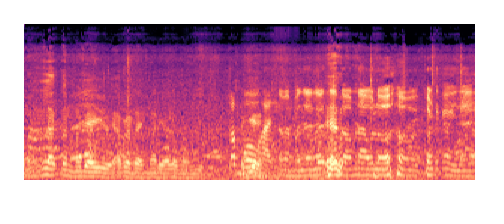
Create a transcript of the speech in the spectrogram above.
મને લાગતો ને મજા આવી હોય. આપણે ટ્રાય મારી આગળ મળી તો બહુ સારી તમે મજા લો તો હમણાં ઓલો ખટકાવી જાય.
